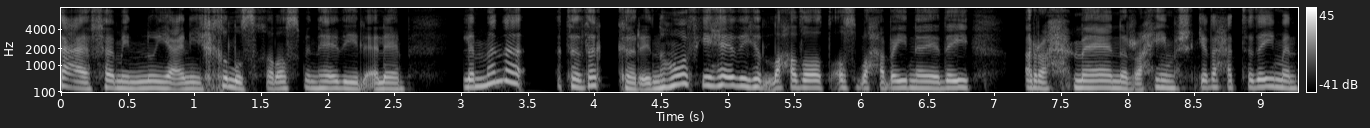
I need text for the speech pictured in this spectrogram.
وتعافى منه يعني خلص خلاص من هذه الألام. لما أنا أتذكر إن هو في هذه اللحظات أصبح بين يدي الرحمن الرحيم عشان كده حتى دايما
